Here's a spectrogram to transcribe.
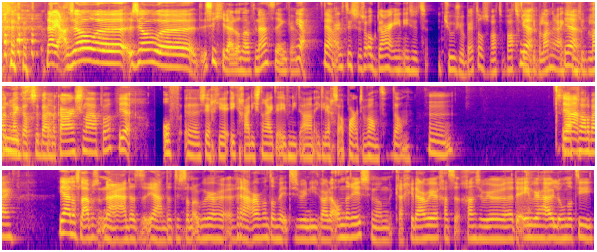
nou ja, zo, eh, zo eh, zit je daar dan over na te denken. Ja, Ja. maar het is dus ook daarin is het choose your battles. Wat, wat vind Ja. je belangrijk? Ja, Vind je het belangrijk genoeg. dat ze bij elkaar slapen? Ja. Of zeg je, ik ga die strijd even niet aan, ik leg ze apart, want dan Hmm. Slapen Ja. ze allebei. Ja, dan slapen ze. Nou ja dat, ja, dat is dan ook weer raar, want dan weten ze weer niet waar de ander is. En dan krijg je daar weer, gaat ze, gaan ze weer eh, de een weer huilen omdat hij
